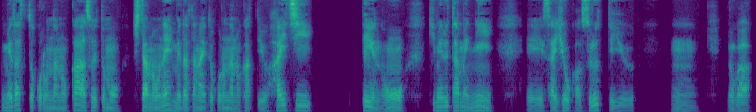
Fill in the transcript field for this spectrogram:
目立つところなのか、それとも下のね、目立たないところなのかっていう配置っていうのを決めるために、えー、再評価をするっていう、うん、のが、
